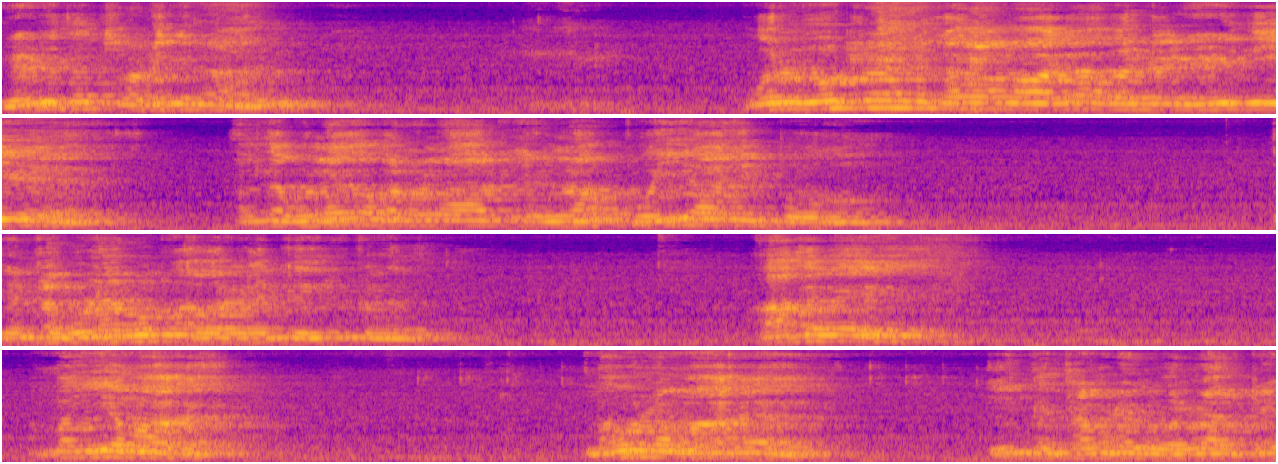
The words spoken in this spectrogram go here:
எழுதத் தொடங்கினால் ஒரு நூற்றாண்டு காலமாக அவர்கள் எழுதிய அந்த உலக வரலாறு எல்லாம் பொய்யாகி போகும் என்ற உணர்வும் அவர்களுக்கு இருக்கிறது. ஆகவே மையமாக மௌனமாக இந்த தமிழர் வரலாற்றை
